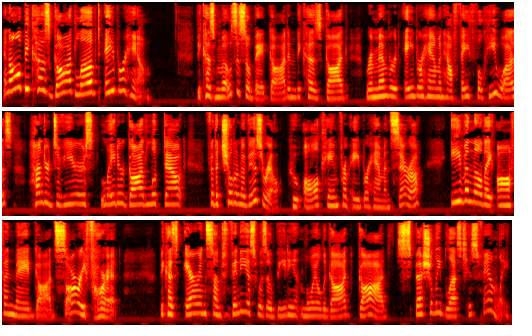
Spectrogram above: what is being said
And all because God loved Abraham. Because Moses obeyed God and because God remembered Abraham and how faithful he was, hundreds of years later, God looked out for the children of Israel, who all came from Abraham and Sarah, even though they often made God sorry for it. Because Aaron's son Phineas was obedient and loyal to God, God specially blessed his family.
